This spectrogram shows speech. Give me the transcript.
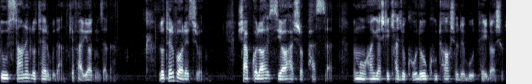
دوستان لوتر بودند که فریاد می‌زدند. لوتر وارد شد. شب کلاه سیاهش را پس زد. و موهایش که کج و کوله و کوتاه شده بود پیدا شد.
